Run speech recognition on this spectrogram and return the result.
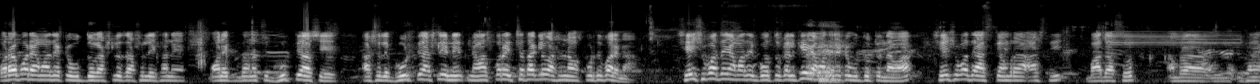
পড়ার পরে আমাদের একটা উদ্যোগ আসলো যে আসলে এখানে অনেক মানুষ ঘুরতে আসে। আসলে ঘুরতে আসলে নামাজ পড়ার ইচ্ছা থাকলেও আসলে নামাজ পড়তে পারে না। সেই সুবাদে আমাদের গতকালকেই আমাদের একটা উদ্যোগটা নেওয়া। সেই সুবাদে আজকে আমরা আসছি বাদ আসর। আমরা এখানে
